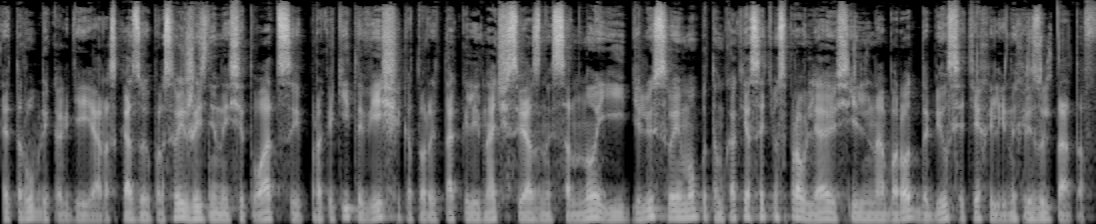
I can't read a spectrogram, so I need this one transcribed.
Это рубрика, где я рассказываю про свои жизненные ситуации, про какие-то вещи, которые так или иначе связаны со мной, и делюсь своим опытом, как я с этим справляюсь, или наоборот добился тех или иных результатов.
